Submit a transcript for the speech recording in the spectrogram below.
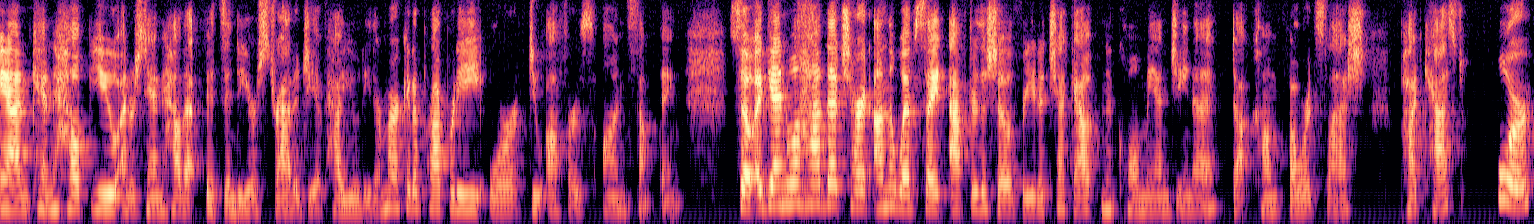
and can help you understand how that fits into your strategy of how you would either market a property or do offers on something. So, again, we'll have that chart on the website after the show for you to check out nicolemangina.com forward slash podcast. Or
